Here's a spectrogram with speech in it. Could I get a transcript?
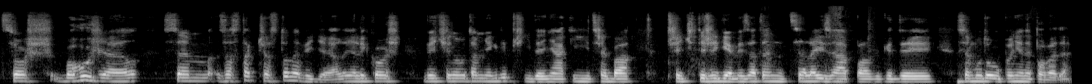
což bohužel jsem zas tak často neviděl, jelikož většinou tam někdy přijde nějaký třeba 3-4 gemy za ten celý zápas, kdy se mu to úplně nepovede.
